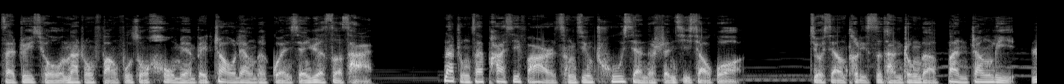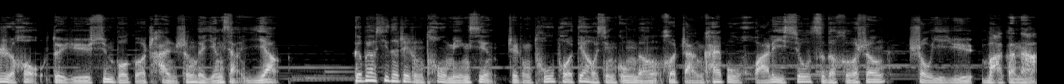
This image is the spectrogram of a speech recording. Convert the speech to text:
在追求那种仿佛从后面被照亮的管弦乐色彩，那种在帕西法尔曾经出现的神奇效果，就像特里斯坦中的半张力日后对于勋伯格产生的影响一样。德彪西的这种透明性、这种突破调性功能和展开部华丽修辞的和声，受益于瓦格纳。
